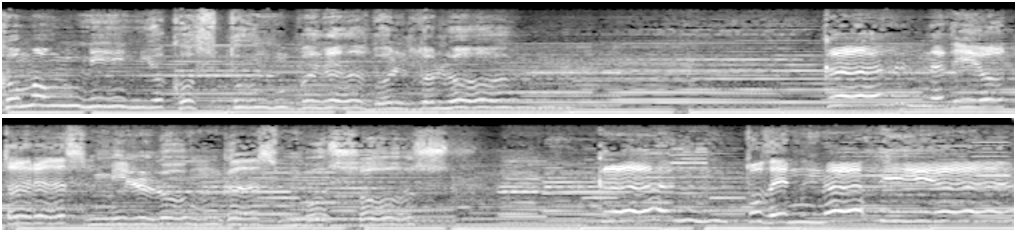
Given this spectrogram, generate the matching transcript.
como un niño acostumbrado al dolor. Carne de otras milongas mozos, canto de nadie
